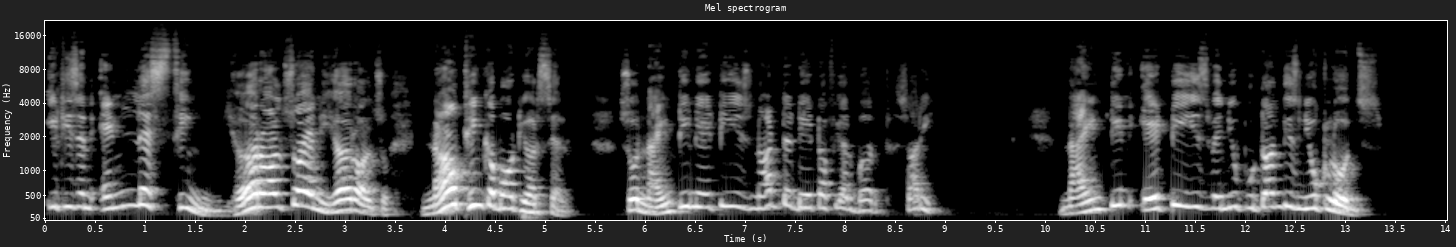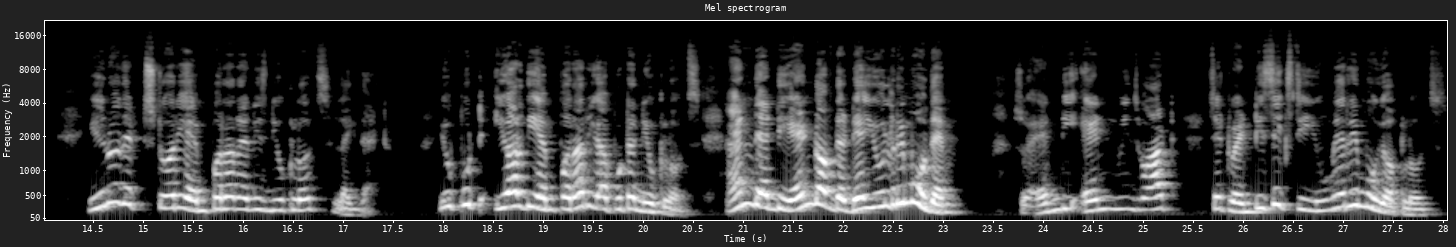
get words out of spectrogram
It is an endless thing, here also and here also. Now think about yourself. So 1980 is not the date of your birth. Sorry. 1980 is when you put on these new clothes. You know that story, Emperor and his new clothes? Like that. You put, you are the emperor, you have put a new clothes. And at the end of the day, you will remove them. So, at the end means what? Say 2060, you may remove your clothes.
